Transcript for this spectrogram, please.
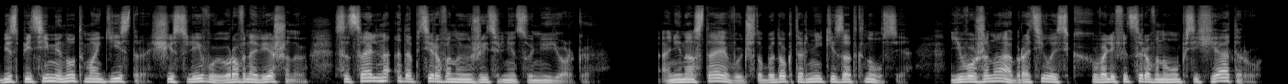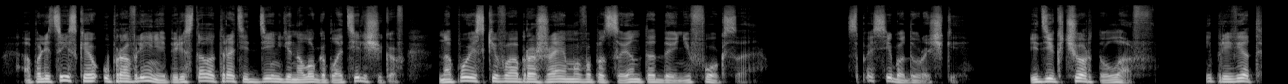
без пяти минут магистра, счастливую, уравновешенную, социально адаптированную жительницу Нью-Йорка. Они настаивают, чтобы доктор Ники заткнулся. Его жена обратилась к квалифицированному психиатру, а полицейское управление перестало тратить деньги налогоплательщиков на поиски воображаемого пациента Дэнни Фокса. Спасибо, дурочки. Иди к черту, Лав. И привет,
